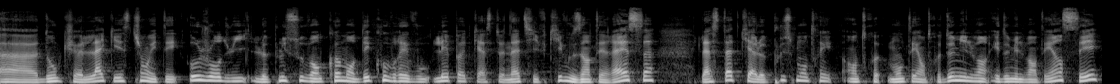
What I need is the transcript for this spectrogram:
euh, donc la question était aujourd'hui le plus souvent comment découvrez-vous les podcasts natifs qui vous intéressent? La stat qui a le plus monté entre, monté entre 2020 et 2021, c'est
